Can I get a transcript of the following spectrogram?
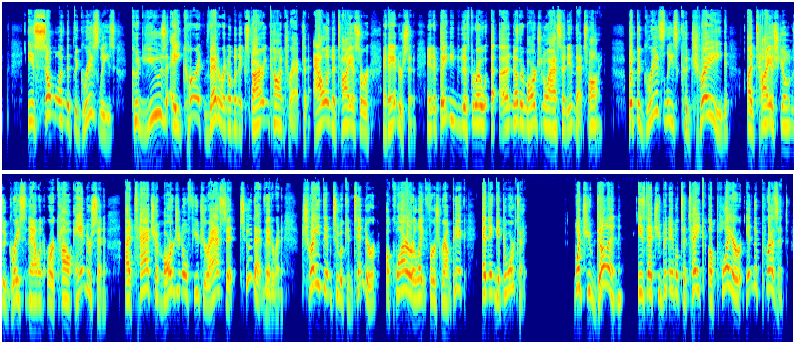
is someone that the Grizzlies could use a current veteran on an expiring contract, an Allen, a Tyus, or an Anderson, and if they needed to throw a, another marginal asset in, that's fine. But the Grizzlies could trade a Tyus Jones, a Grayson Allen, or a Kyle Anderson, attach a marginal future asset to that veteran, trade them to a contender, acquire a late first round pick, and then get Duarte. What you've done is that you've been able to take a player in the present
